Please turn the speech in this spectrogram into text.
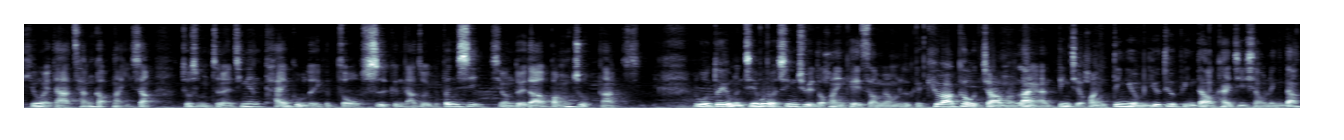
提供给大家参考。那以上就是我们针对今天台股的一个走势，跟大家做一个分析。希望对大家有帮助。那如果对我们节目有兴趣都，欢迎可以扫描我们这个 QR code 加入我们 Line，并且欢迎订阅我们 YouTube 频道，开启小铃铛，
